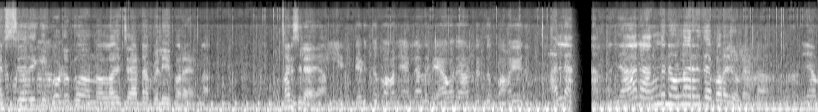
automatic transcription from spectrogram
അശ്വതിക്ക് ചേട്ടൻ. വെളിയിൽ പറയണ്ട. മനസ്സിലായ? എന്റെ അടുത്ത് പറഞ്ഞല്ലാതെ വേറെ അടുത്ത് പറയരുത്. അല്ല അങ്ങനെയുള്ളവരത്തെ പറയുള്ളൂ ഞാൻ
